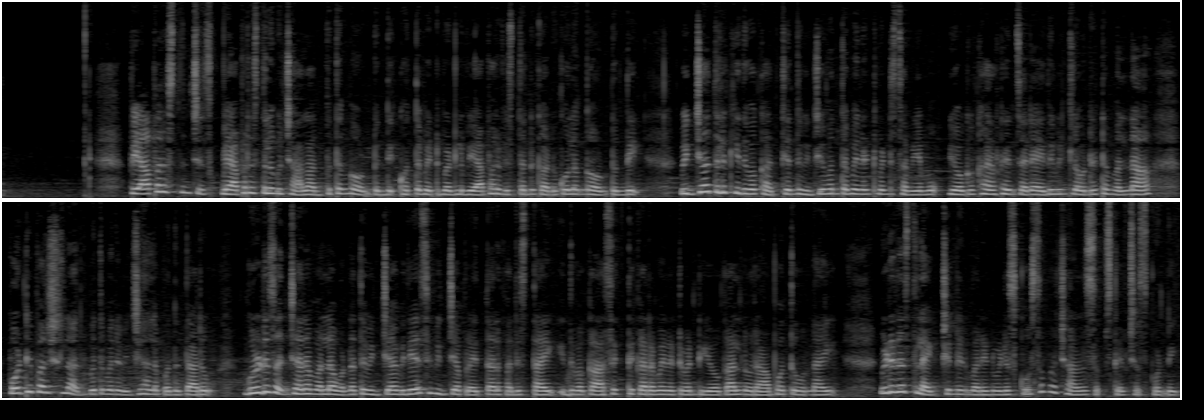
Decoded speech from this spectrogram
వ్యాపారస్తు వ్యాపారస్తులకు చాలా అద్భుతంగా ఉంటుంది. కొత్త పెట్టుబడులు వ్యాపార విస్తరణకు అనుకూలంగా ఉంటుంది. విద్యార్థులకు ఇది ఒక అత్యంత విజయవంతమైనటువంటి సమయము. యోగ కాన్ఫరెన్స్ సరే ఐదు ఇంట్లో ఉండటం వలన పోటీ పరీక్షలు అద్భుతమైన విజయాలు పొందుతారు. గురుడు సంచారం వల్ల ఉన్నత విద్య విదేశీ విద్యా ప్రయత్నాలు ఫలిస్తాయి. ఇది ఒక ఆసక్తికరమైనటువంటి యోగాలను రాబోతూ ఉన్నాయి. వీడియోస్ లైక్ చేయండి. మరిన్ని వీడియోస్ కోసం మా ఛానల్ సబ్స్క్రైబ్ చేసుకోండి.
